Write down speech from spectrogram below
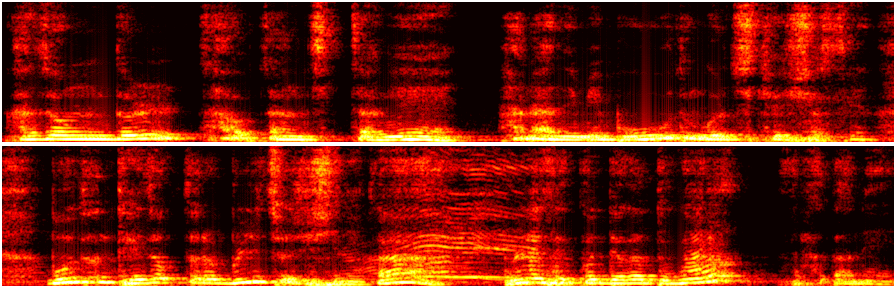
가정들 사업장 직장에 하나님이 모든 걸 지켜주셨어요. 모든 대적들을 물리쳐 주시니까 블레셋 군대가 누구? 사단에.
